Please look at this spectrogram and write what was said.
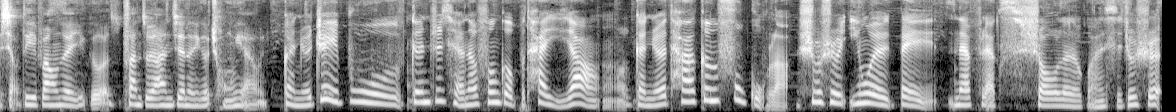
小地方的一个犯罪案件的一个重演。感觉这一部跟之前的风格不太一样，感觉它更复古了，是不是因为被 Netflix 收了的关系？就是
